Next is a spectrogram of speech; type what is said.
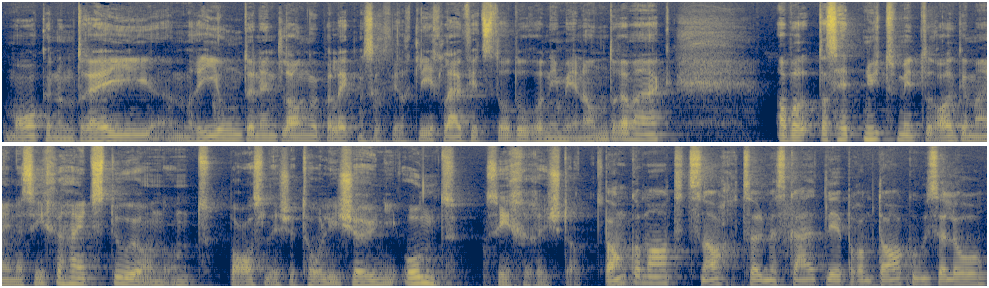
morgen um drei am Rhein unten entlang, überlegt man sich vielleicht gleich, laufe jetzt hier durch oder nehme einen anderen Weg. Aber das hat nichts mit der allgemeinen Sicherheit zu tun. Und, und Basel ist eine tolle, schöne und sichere Stadt. Bankomat, zur Nacht soll man das Geld lieber am Tag rauslassen?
